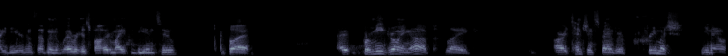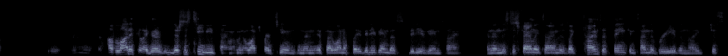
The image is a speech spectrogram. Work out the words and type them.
ideas and stuff and whatever his father might be into. But I, for me, growing up, like our attention spans were pretty much, you know, a allotted to like there, there's this TV time. I'm gonna watch cartoons, and then if I want to play a video game, that's video game time. And then this is family time. There's like time to think and time to breathe and like just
